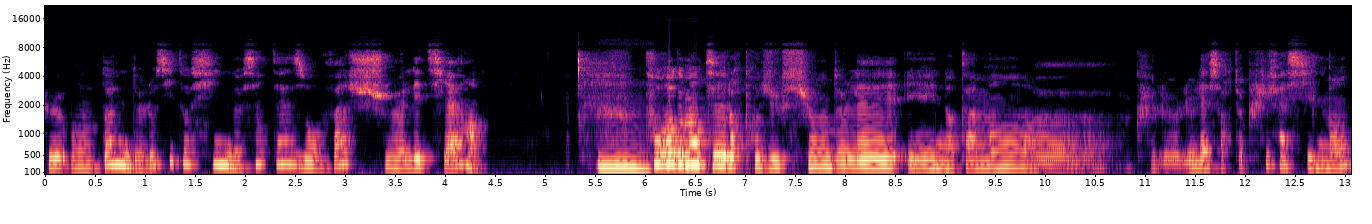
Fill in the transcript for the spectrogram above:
qu'on donne de l'ocytocine de synthèse aux vaches laitières. Hmm. Pour augmenter leur production de lait et notamment euh, que le, lait sorte plus facilement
